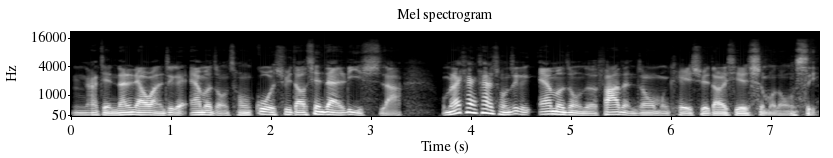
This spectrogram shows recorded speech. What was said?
嗯，那简单聊完这个 Amazon 从过去到现在的历史啊，我们来看看从这个 Amazon 的发展中，我们可以学到一些什么东西。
